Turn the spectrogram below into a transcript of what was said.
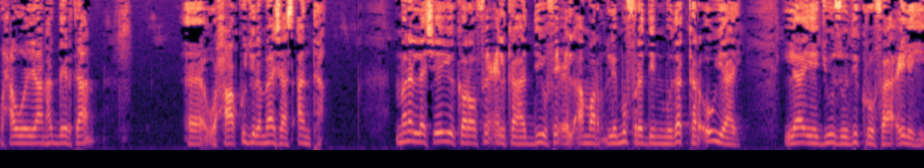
waxa weeyaan haddeertaan waxaa ku jira meeshaas anta mana la sheegi karo ficilka haddii ficil amar limufradin mudakar uu yahay laa yajuusu dikru faacilihi.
